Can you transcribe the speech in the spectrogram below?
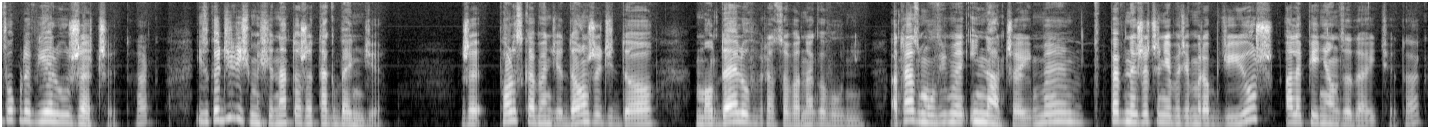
w ogóle wielu rzeczy. Tak? I zgodziliśmy się na to, że tak będzie. Że Polska będzie dążyć do modelu wypracowanego w Unii. A teraz mówimy inaczej. My pewnych rzeczy nie będziemy robić już, ale pieniądze dajcie, tak?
